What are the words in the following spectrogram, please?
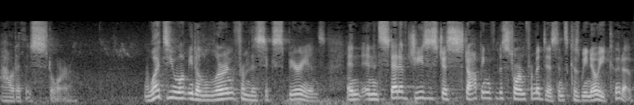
out of this storm? What do you want me to learn from this experience? And, and instead of Jesus just stopping the storm from a distance, because we know he could have,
